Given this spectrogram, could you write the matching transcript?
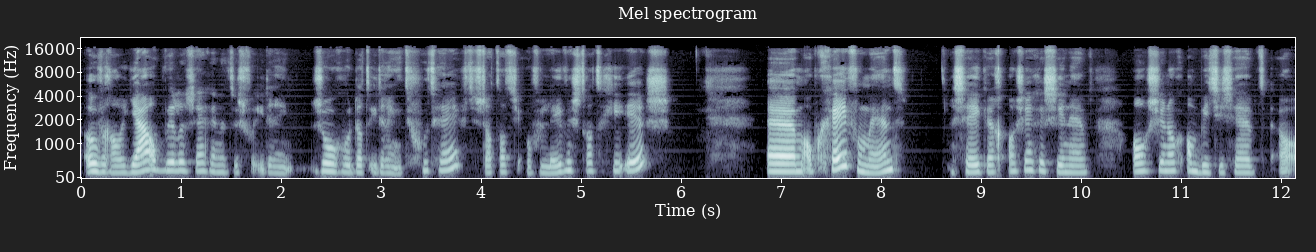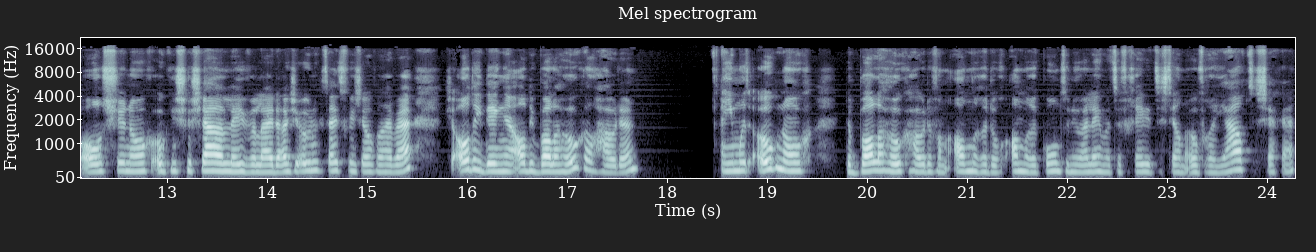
overal ja op willen zeggen. En het is voor iedereen zorgen dat iedereen het goed heeft. Dus dat dat je overlevingsstrategie is. Um, op een gegeven moment, zeker als je een gezin hebt, als je nog ambities hebt, als je nog ook je sociale leven leidt, als je ook nog tijd voor jezelf wil hebben, als je al die dingen, al die ballen hoog wil houden. En je moet ook nog de ballen hoog houden van anderen door anderen continu alleen maar tevreden te stellen en overal ja op te zeggen.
